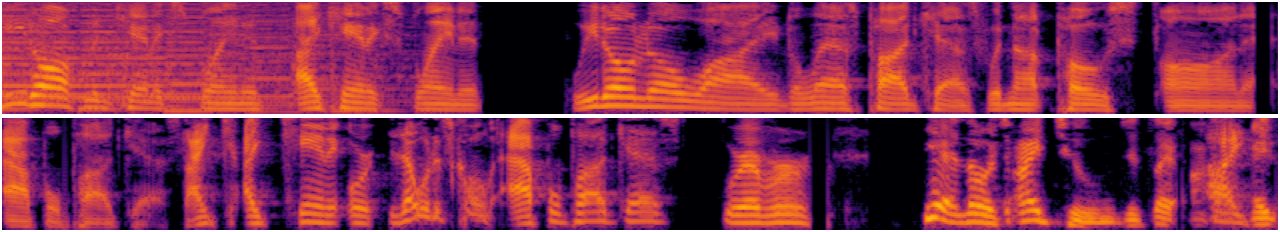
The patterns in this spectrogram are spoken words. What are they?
Pete Hoffman can't explain it. I can't explain it. We don't know why the last podcast would not post on Apple Podcast. I, I can't, or is that what it's called? Apple Podcast? Wherever. Yeah, no, it's iTunes. It's like iTunes.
